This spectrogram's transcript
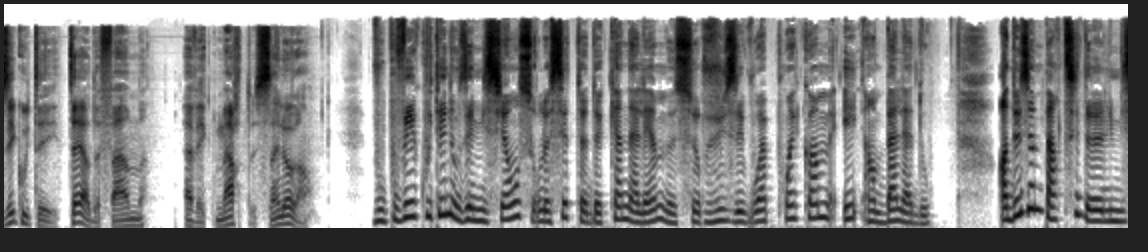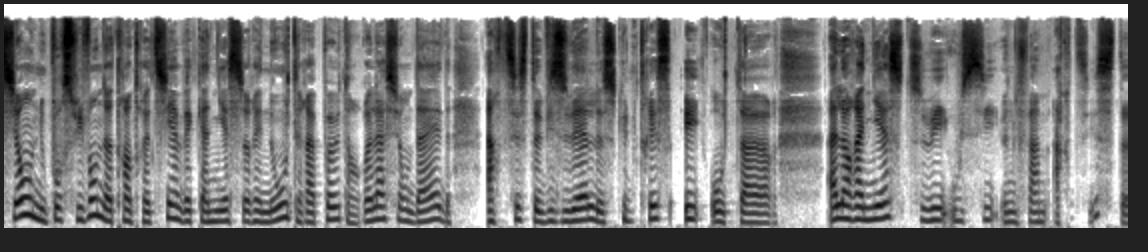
Vous écoutez Terre de femmes avec Marthe Saint-Laurent. Vous pouvez écouter nos émissions sur le site de Canalem sur vuesetvoix.com et en balado. En deuxième partie de l'émission, nous poursuivons notre entretien avec Agnès Sereno, thérapeute en relation d'aide, artiste visuelle, sculptrice et auteur. Alors Agnès, tu es aussi une femme artiste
